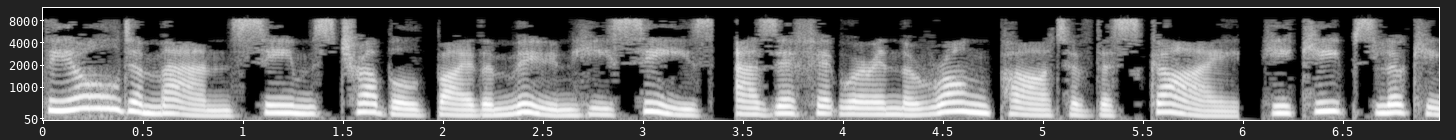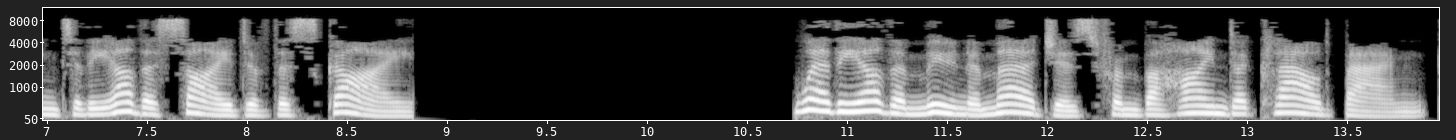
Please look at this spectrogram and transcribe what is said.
The older man seems troubled by the moon he sees, as if it were in the wrong part of the sky, he keeps looking to the other side of the sky, where the other moon emerges from behind a cloud bank.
